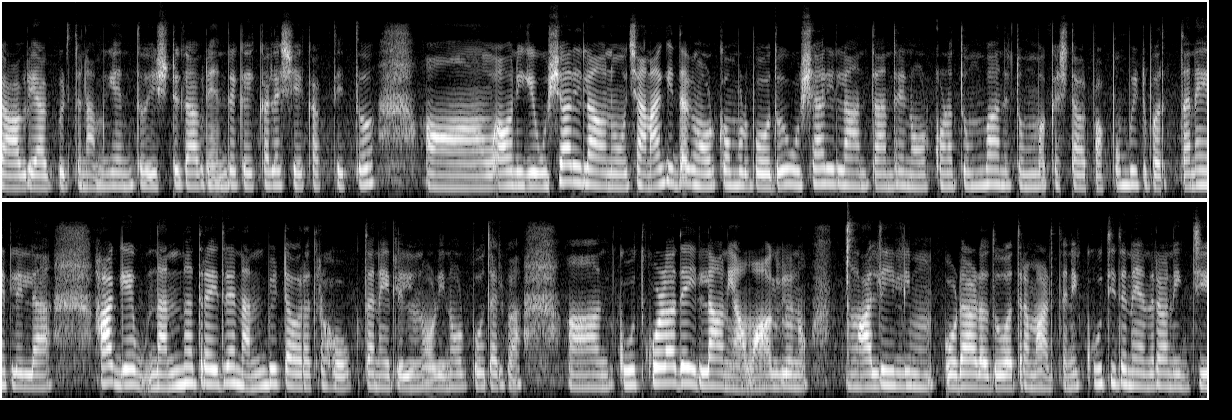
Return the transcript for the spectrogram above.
ಗಾಬರಿ ಆಗಿಬಿಡ್ತು ನಮಗೆ ಅಂತೂ. ಎಷ್ಟು ಗಾಬರಿ ಅಂದರೆ ಕೈಕಾಲೇ ಶೇಕ್ ಆಗ್ತಿತ್ತು. ಅವನಿಗೆ ಹುಷಾರಿಲ್ಲ. ಅವನು ಚೆನ್ನಾಗಿದ್ದಾಗ ನೋಡ್ಕೊಂಬಿಡ್ಬೋದು. ಹುಷಾರಿಲ್ಲ ಅಂತ ಅಂದರೆ ನೋಡ್ಕೊಳೋದು ತುಂಬ ಅಂದರೆ ತುಂಬ ಕಷ್ಟ. ಅವ್ರ ಪಪ್ಪನ ಬಿಟ್ಟು ಬರ್ತಾನೆ ಇರಲಿಲ್ಲ. ಹಾಗೆ ನನ್ನ ಹತ್ರ ಇದ್ದರೆ ನನ್ನ ಬಿಟ್ಟು ಅವ್ರ ಹತ್ರ ಹೋಗ್ತಾನೆ ಇರಲಿಲ್ಲ. ನೋಡಿ, ನೋಡ್ಬೋದಲ್ವಾ? ಕೂತ್ಕೊಳ್ಳೋದೇ ಇಲ್ಲ ಅವನು ಯಾವಾಗ್ಲೂ ಅಲ್ಲಿ ಇಲ್ಲಿ ಓಡಾಡೋದು, ಆ ಥರ ಮಾಡ್ತಾನೆ. ಕೂತಿದ್ದಾನೆ ಅಂದರೆ ಅವನಿಗೆ ಜಿ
